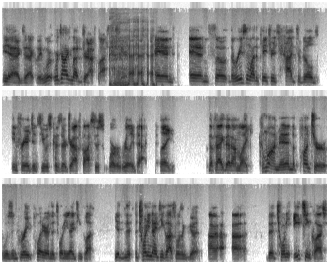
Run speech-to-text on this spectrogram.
Yeah, exactly. We're we're talking about draft classes here. and and so the reason why the Patriots had to build in free agency was because their draft classes were really bad. Like the fact that I'm like, come on, man, the punter was a great player in the 2019 class. Yeah, the, the 2019 class wasn't good. Uh, uh, the 2018 class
